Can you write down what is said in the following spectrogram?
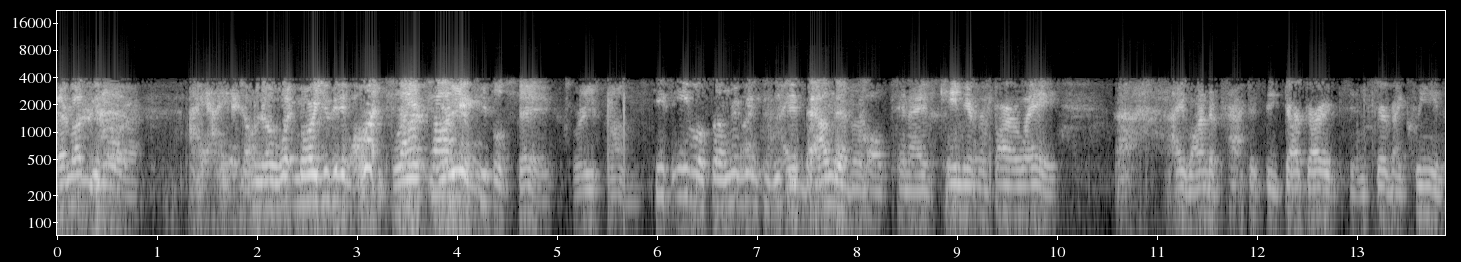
There must be more. I, I don't know what more you could want. Where, do you- Start where do your talking. people stay? Where are you from? He's evil, so I'm gonna get in I position to found this him. cult and I came here from far away. Uh, I wanted to practice these dark arts and serve my queen.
